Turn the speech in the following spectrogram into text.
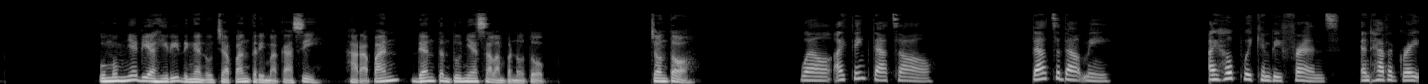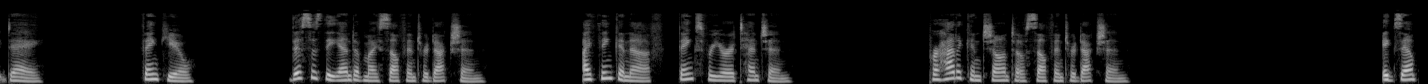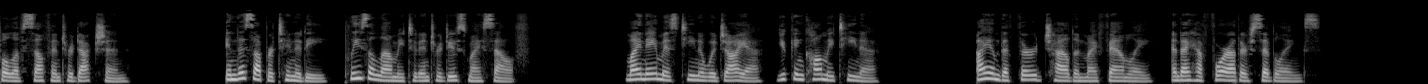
Umumnya diakhiri dengan ucapan terima kasih, harapan, dan tentunya salam penutup. Contoh, Well, I think that's all. That's about me. I hope we can be friends, and have a great day. Thank you. This is the end of my self-introduction. I think enough, thanks for your attention. Perhatikan Shanto self-introduction. Example of self-introduction. In this opportunity, please allow me to introduce myself. My name is Tina Wijaya, you can call me Tina. I am the third child in my family, and I have four other siblings.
